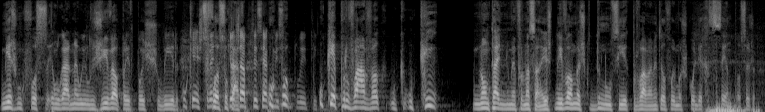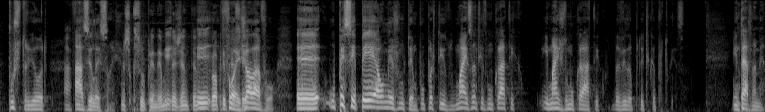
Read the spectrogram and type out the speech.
mesmo que fosse em lugar não elegível, para ir depois subir, O que é se estranho, fosse o caso. já pertencia à O que- Comissão Política. O que é provável, o que, o que não tenho nenhuma informação a este nível, mas que denuncia que provavelmente ele foi uma escolha recente, ou seja, posterior às eleições. Mas que surpreendeu muita gente dentro Eh, do próprio Foi, PCP. já lá vou. Eh, o PCP é ao mesmo tempo o partido mais antidemocrático e mais democrático da vida política portuguesa, internamente.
